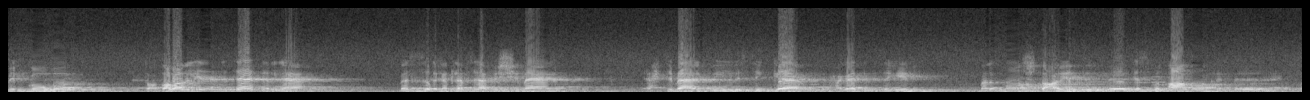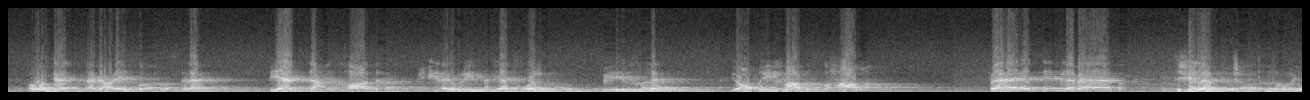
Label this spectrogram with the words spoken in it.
من جوه. تعتبر اليد ساتر لها بس كانت لابسها في الشمال احتمال في الاستنجاء وفي الحاجات اللي زي دي ما نضمنش تعريض الاسم الأعظم هو كان النبي عليه الصلاة والسلام بينزع الخاتم حين يريد أن يدخل بيت الخلاء يعطيه لبعض الصحابة فالدبلة بقى تشيلها في شنطتها وهي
